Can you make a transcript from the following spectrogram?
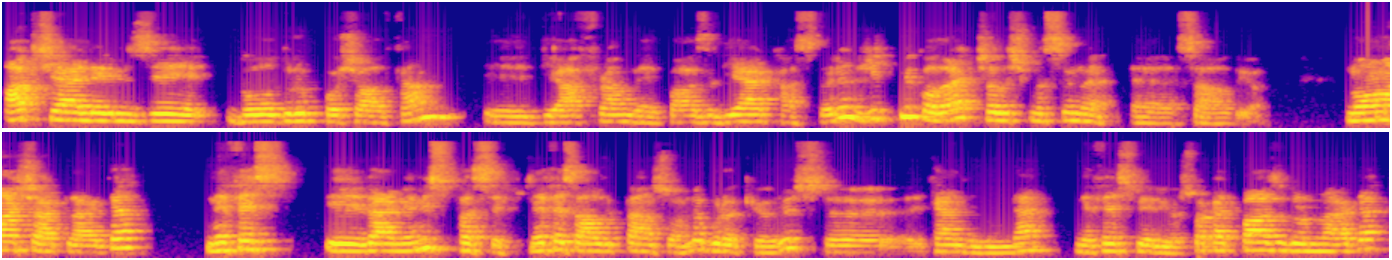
akciğerlerimizi doldurup boşaltan e, diyafram ve bazı diğer kasların ritmik olarak çalışmasını e, sağlıyor. Normal şartlarda nefes e, vermemiz pasif. Nefes aldıktan sonra bırakıyoruz. E, kendiliğinden nefes veriyoruz. Fakat bazı durumlarda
